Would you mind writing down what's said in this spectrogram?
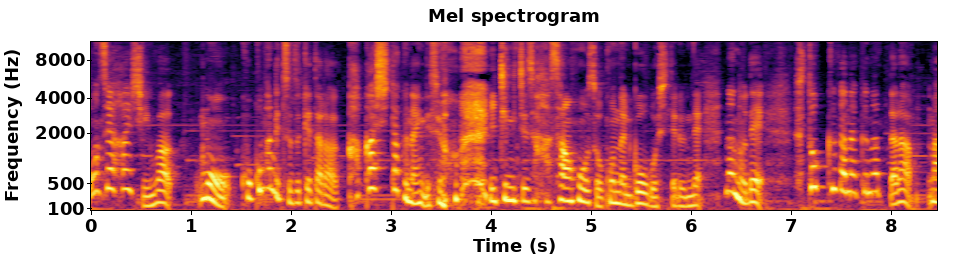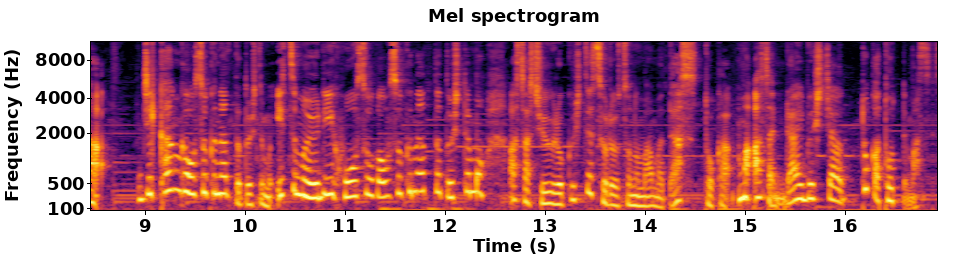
音声配信はもうここまで続けたら欠かしたくないんですよ。1日3放送こんなに豪語してるんで。なのでストックがなくなったらまあ時間が遅くなったとしてもいつもより放送が遅くなったとしても朝収録してそれをそのまま出すとか、まあ、朝にライブしちゃうとか撮ってます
